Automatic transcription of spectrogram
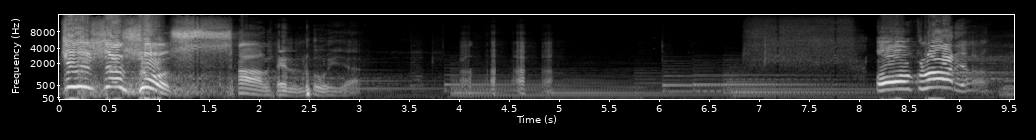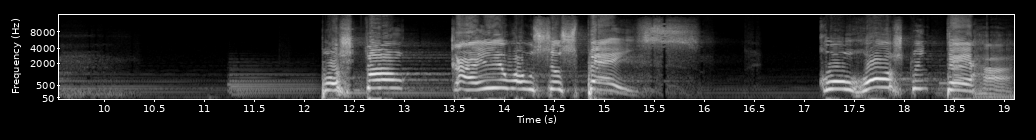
de Jesus. Aleluia. Oh, glória! Postou, caiu aos seus pés, com o rosto em terra.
